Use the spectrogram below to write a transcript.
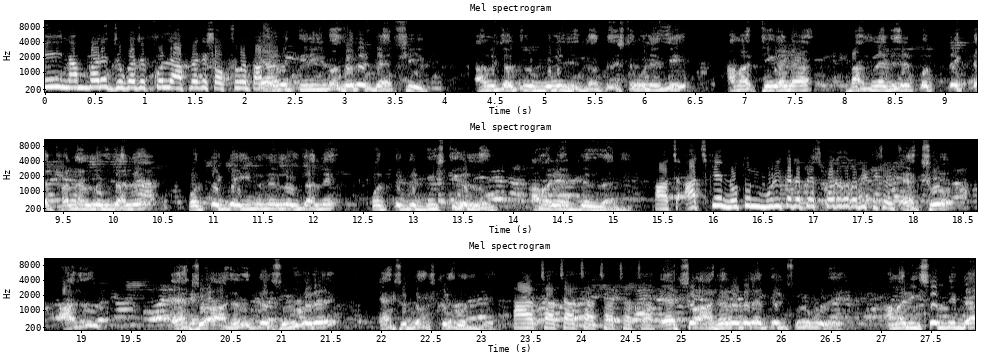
এই নাম্বারে যোগাযোগ করলে আপনাকে সবসময় পাবেন। আমি তিরিশ বছরের ব্যবসায়িক আমি যতটুকু বলেছি যথেষ্ট বলেছি। আমার ঠিকানা বাংলাদেশের প্রত্যেকটা থানার লোক জানে প্রত্যেকটা ইউনিয়নের লোক জানে প্রত্যেকটা ডিস্ট্রিক্টের লোক আমার অ্যাড্রেস জানে। আচ্ছা আজকে নতুন মুড়ি কাটা পেঁয়াজ কত কত বিক্রি চলছে? একশো আঠারো একশো আঠারো থেকে শুরু করে একশো দশ টাকা পর্যন্ত। আচ্ছা আচ্ছা আচ্ছা আচ্ছা আচ্ছা আচ্ছা। একশো আঠারো টাকা থেকে শুরু করে আমার ঈশ্বর দিকটা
